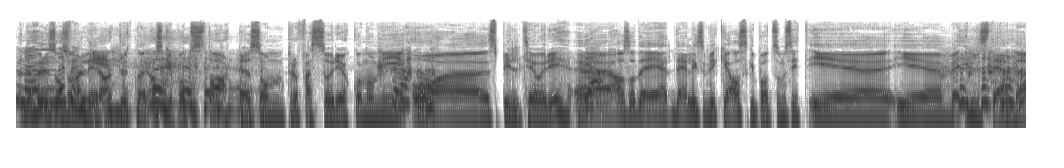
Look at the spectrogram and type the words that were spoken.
men Det høres også veldig rart ut når Askepott starter som professor i økonomi og eh, spillteori. Eh, Ja. altså det, er, det er liksom ikke Askepott som sitter i, i, ved ildstedet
